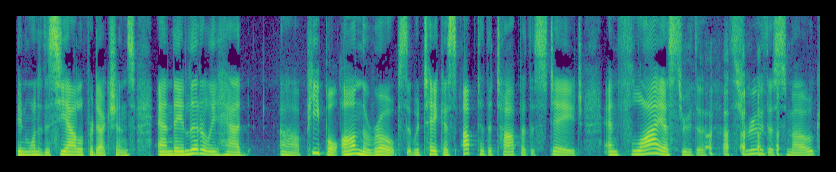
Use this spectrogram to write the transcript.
in one of the Seattle productions, and they literally had. Uh, people on the ropes that would take us up to the top of the stage and fly us through the through the smoke.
